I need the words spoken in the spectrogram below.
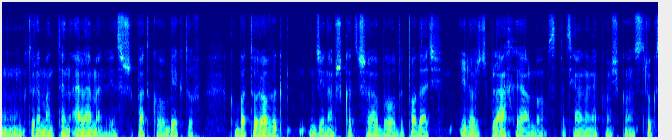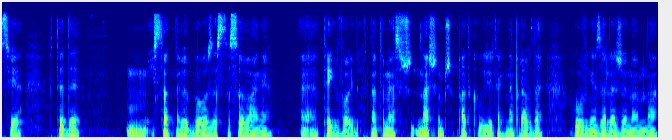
mm, który ma ten element, więc w przypadku obiektów kubaturowych, gdzie na przykład trzeba byłoby podać ilość blachy albo specjalną jakąś konstrukcję, wtedy mm, istotne by było zastosowanie E, tych voidów. Natomiast w naszym przypadku, gdzie tak naprawdę głównie zależy nam na,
